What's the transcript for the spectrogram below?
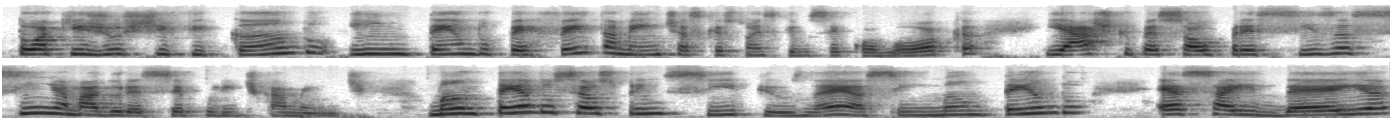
estou aqui justificando e entendo perfeitamente as questões que você coloca e acho que o pessoal precisa sim amadurecer politicamente, mantendo seus princípios, né? Assim, mantendo essa ideia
